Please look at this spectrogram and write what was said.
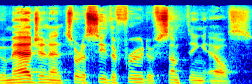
to imagine and sort of see the fruit of something else.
